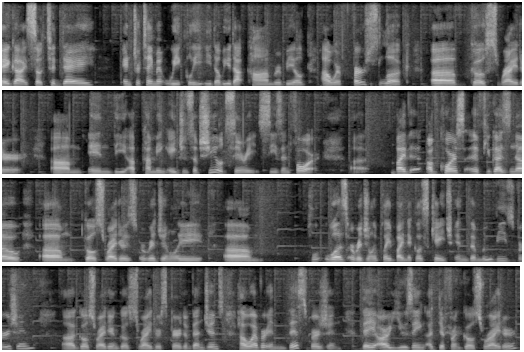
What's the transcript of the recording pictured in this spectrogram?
Hey guys, so today Entertainment Weekly, EW.com, revealed our first look of Ghost Rider um, in the upcoming Agents of S.H.I.E.L.D. series, Season 4. Uh, by the, of course, if you guys know, um, Ghost Rider is originally um, was originally played by Nicolas Cage in the movies version, uh, Ghost Rider and Ghost Rider Spirit of Vengeance. However, in this version, they are using a different Ghost Rider,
